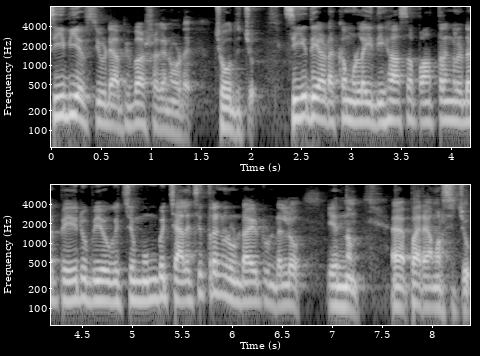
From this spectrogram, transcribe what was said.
സി ബി എഫ് സിയുടെ അഭിഭാഷകനോട് ചോദിച്ചു. സീതയടക്കമുള്ള ഇതിഹാസ പാത്രങ്ങളുടെ പേരുപയോഗിച്ച് മുമ്പ് ചലച്ചിത്രങ്ങൾ ഉണ്ടായിട്ടുണ്ടല്ലോ എന്നും പരാമർശിച്ചു.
